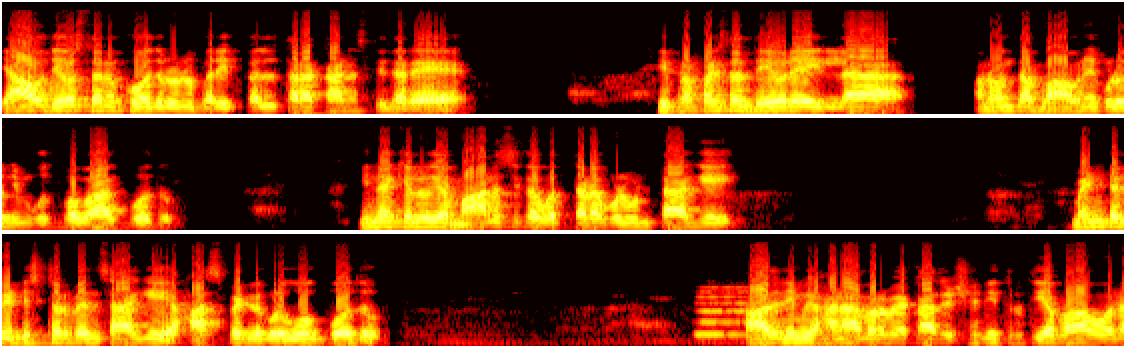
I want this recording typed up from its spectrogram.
ಯಾವ ದೇವಸ್ಥಾನಕ್ಕೆ ಹೋದ್ರು ಬರೀ ಕಲ್ ತರ ಕಾಣಿಸ್ತಿದ್ದಾರೆ. ಈ ಪ್ರಪಂಚದಲ್ಲಿ ದೇವರೇ ಇಲ್ಲ. ಅನ್ನುವಂತ ಭಾವನೆಗಳು ನಿಮ್ಗೆ ಉದ್ಭವ ಆಗ್ಬೋದು. ಇನ್ನ ಕೆಲವರಿಗೆ ಮಾನಸಿಕ ಒತ್ತಡಗಳು ಉಂಟಾಗಿ ಮೆಂಟಲಿ ಡಿಸ್ಟರ್ಬೆನ್ಸ್ ಆಗಿ ಹಾಸ್ಪಿಟಲ್ಗಳಿಗೆ ಹೋಗ್ಬೋದು. ಆದ್ರೆ ನಿಮಗೆ ಹಣ ಬರಬೇಕಾದ್ರೆ ಶನಿ ತೃತೀಯ ಭಾವನ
